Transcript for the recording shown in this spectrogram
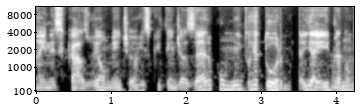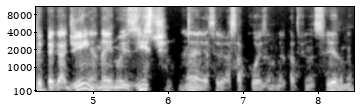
Aí, nesse caso, realmente é um risco que tende a zero com muito retorno. E aí, para uhum. não ter pegadinha, né, e não existe né, essa, essa coisa no mercado financeiro, né,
